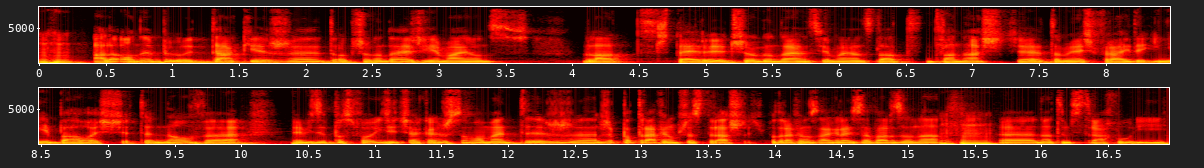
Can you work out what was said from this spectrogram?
mhm. ale one były takie, że oglądałeś je mając lat 4, czy oglądając je mając lat 12, to miałeś frajdę i nie bałeś się. Te nowe, ja widzę po swoich dzieciakach, że są momenty, że, że potrafią przestraszyć, potrafią zagrać za bardzo na, mhm. e, na tym strachu i,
